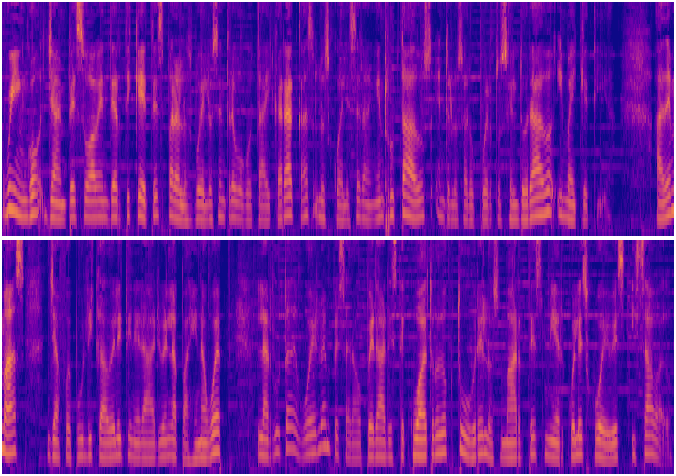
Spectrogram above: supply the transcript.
Wingo ya empezó a vender tiquetes para los vuelos entre Bogotá y Caracas, los cuales serán enrutados entre los aeropuertos El Dorado y Maiquetía. Además, ya fue publicado el itinerario en la página web. La ruta de vuelo empezará a operar este 4 de octubre, los martes, miércoles, jueves y sábado.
